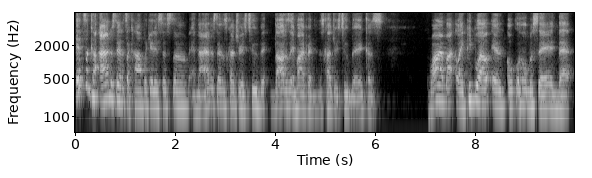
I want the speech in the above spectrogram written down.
it's a. I understand it's a complicated system, and I understand this country is too big. Honestly, in my opinion, this country is too big because why am I like people out in Oklahoma saying that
